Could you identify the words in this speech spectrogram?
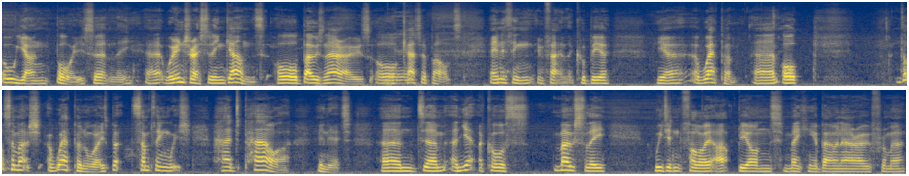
all young boys certainly uh, were interested in guns or bows and arrows or yeah. catapults, anything in fact that could be a yeah a weapon um, or not so much a weapon always, but something which had power in it. And um, and yet, of course, mostly we didn't follow it up beyond making a bow and arrow from a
